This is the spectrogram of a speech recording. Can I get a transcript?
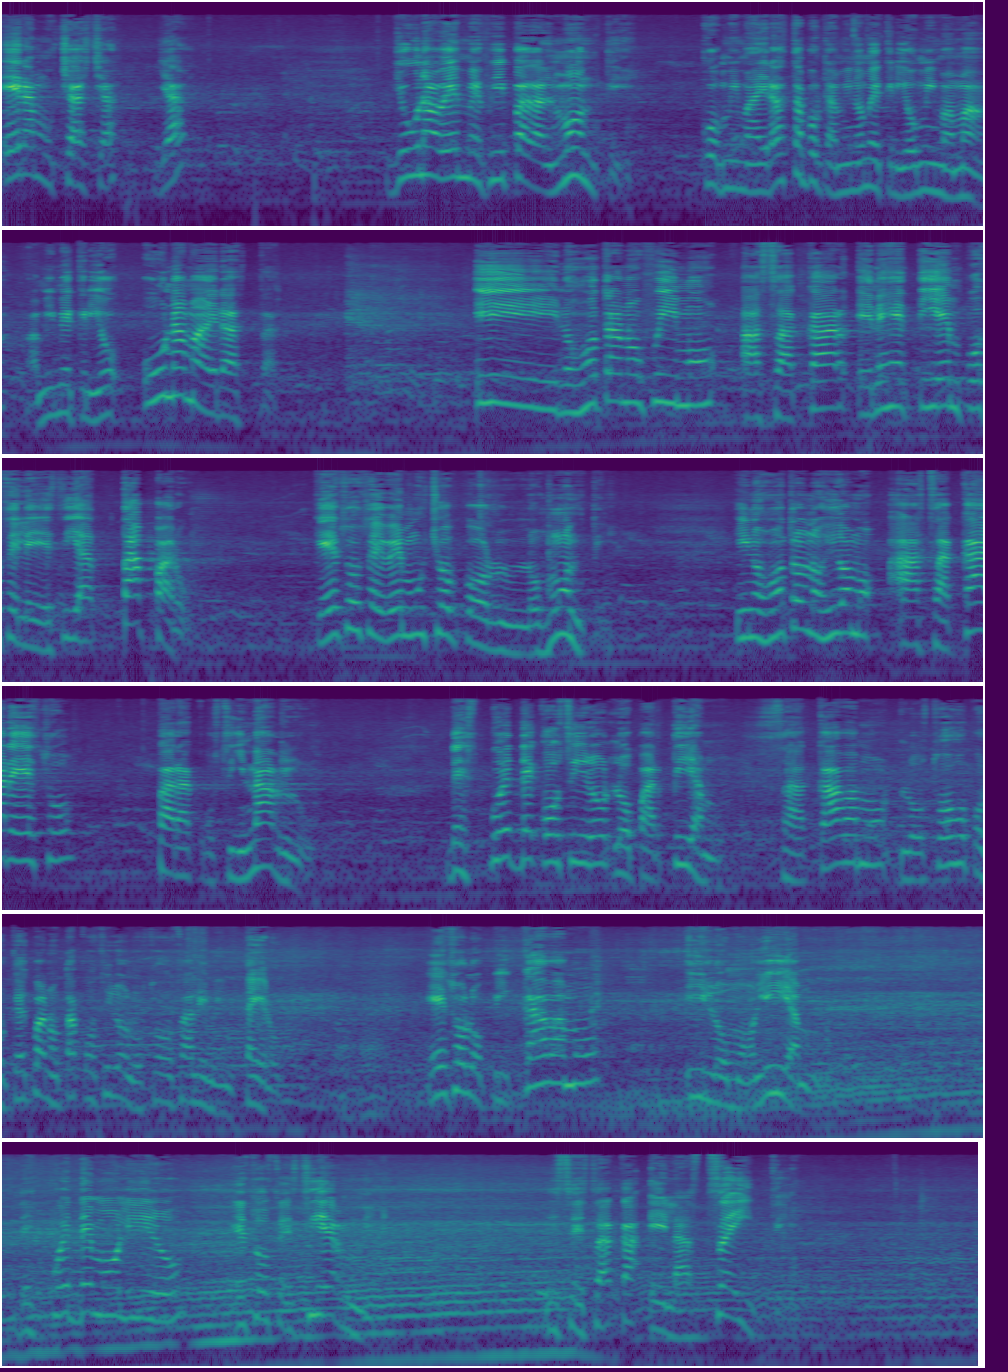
era muchacha, ¿ya? Yo una vez me fui para el monte con mi madrastra porque a mí no me crió mi mamá, a mí me crió una madrastra. Y nosotras nos fuimos a sacar, en ese tiempo se le decía táparo, que eso se ve mucho por los montes. Y nosotros nos íbamos a sacar eso para cocinarlo. Después de cocido lo partíamos, sacábamos los ojos, porque cuando está cocido los ojos salen enteros. Eso lo picábamos y lo molíamos. Después de molido, eso se cierne y se saca el aceite.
